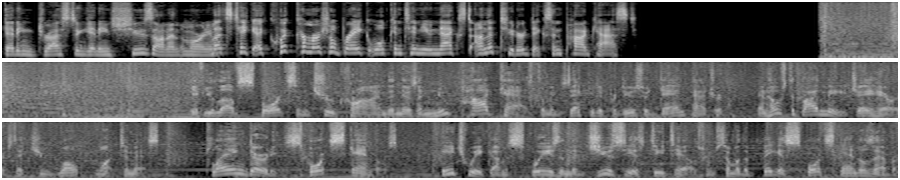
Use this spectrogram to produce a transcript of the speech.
getting dressed and getting shoes on in the morning. Let's take a quick commercial break. We'll continue next on the Tudor Dixon podcast. If you love sports and true crime, then there's a new podcast from executive producer Dan Patrick and hosted by me, Jay Harris, that you won't want to miss. Playing Dirty Sports Scandals. Each week, I'm squeezing the juiciest details from some of the biggest sports scandals ever.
